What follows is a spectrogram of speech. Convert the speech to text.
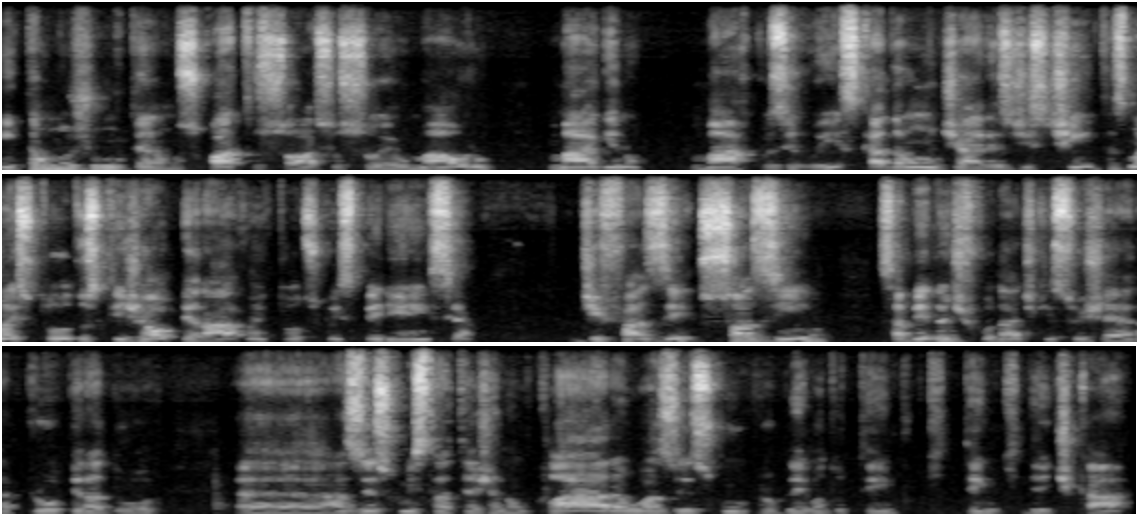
Então, nos juntamos quatro sócios, sou eu, Mauro, Magno, Marcos e Luiz, cada um de áreas distintas, mas todos que já operavam e todos com experiência de fazer sozinho, sabendo a dificuldade que isso gera para o operador, uh, às vezes com uma estratégia não clara, ou às vezes com um problema do tempo que tem que dedicar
